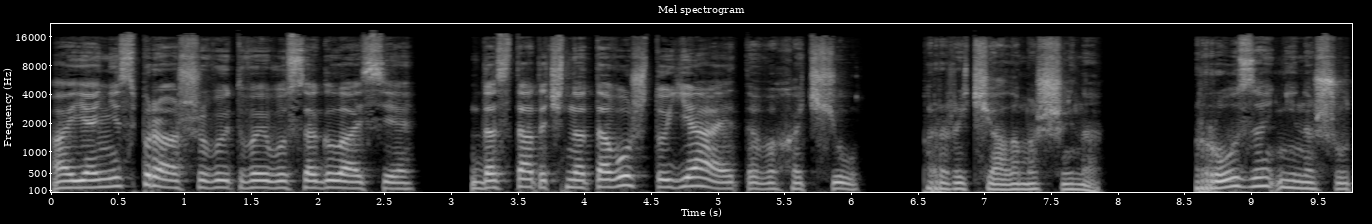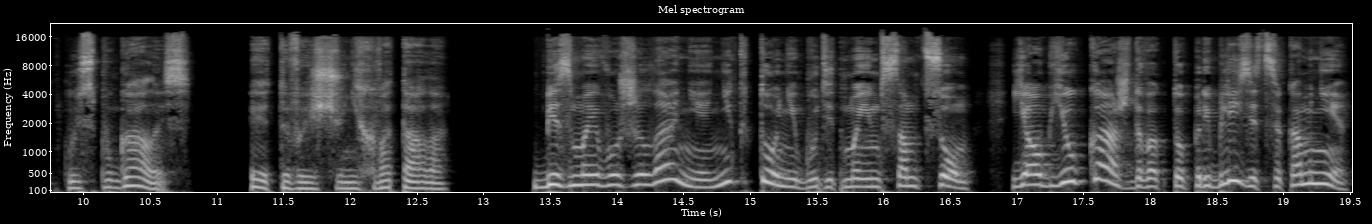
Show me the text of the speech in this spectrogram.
А я не спрашиваю твоего согласия. Достаточно того, что я этого хочу, прорычала машина. Роза не на шутку испугалась. Этого еще не хватало. Без моего желания никто не будет моим самцом. Я убью каждого, кто приблизится ко мне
